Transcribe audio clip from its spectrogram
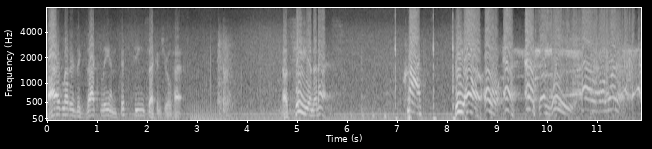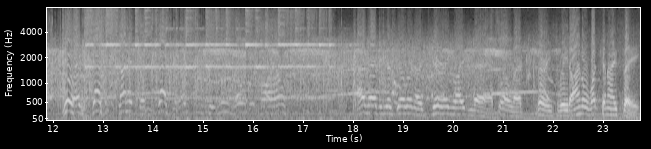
Five letters exactly in 15 seconds you'll have. A C and an S. Cross. C-R-O-S-S, and we have a winner. You have just done it. Congratulations to you, Mildred Boyle. I imagine your children are cheering like mad. Well, that's very sweet. Arnold, what can I say?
